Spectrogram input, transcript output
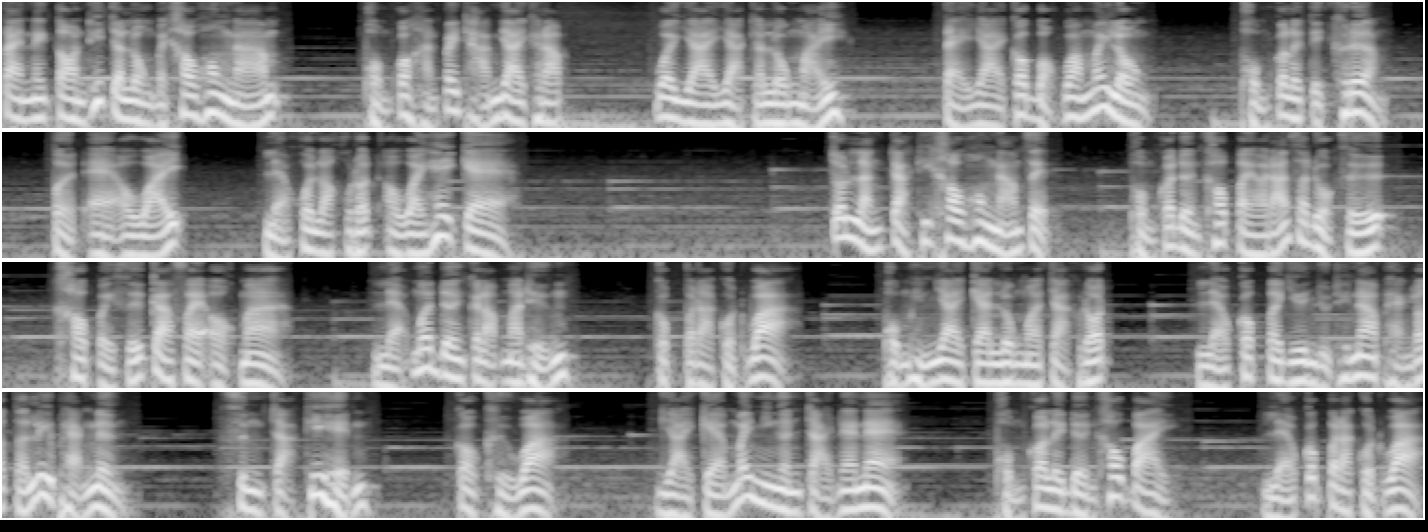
แต่ในตอนที่จะลงไปเข้าห้องน้ำผมก็หันไปถามยายครับ ว่ายายอยากจะลงไหม แต่ยายก็บอกว่าไม่ลง ผมก็เลยติดเครื่อง เปิดแอร์เอาไว้ แล้วก็ล็อกรถเอาไว้ให้แก จนหลังจากที่เข้าห้องน้ำเสร็จ ผมก็เดินเข้าไปร้านสะดวกซื้อ เข้าไปซื้อกาแฟออกมา และเมื่อเดินกลับมาถึง ก็ปรากฏว่า ผมเห็นยายแกลงมาจากรถ แล้วก็ไปยืนอยู่ที่หน้าแผงลอตเตอรี่แผงหนึ่ง ซึ่งจากที่เห็น ก็คือว่า ยายแกไม่มีเงินจ่ายแน่ ๆ ผมก็เลยเดินเข้าไป แล้วก็ปรากฏว่า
